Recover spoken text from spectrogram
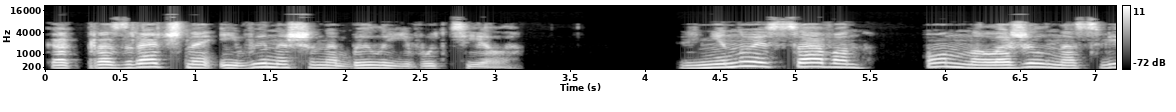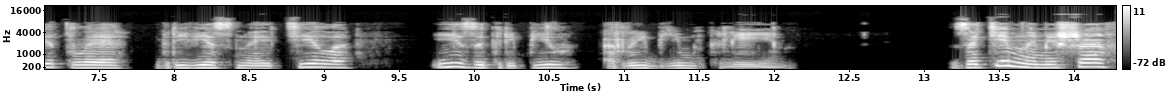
как прозрачно и выношено было его тело. Льняной саван он наложил на светлое древесное тело и закрепил рыбьим клеем. Затем, намешав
